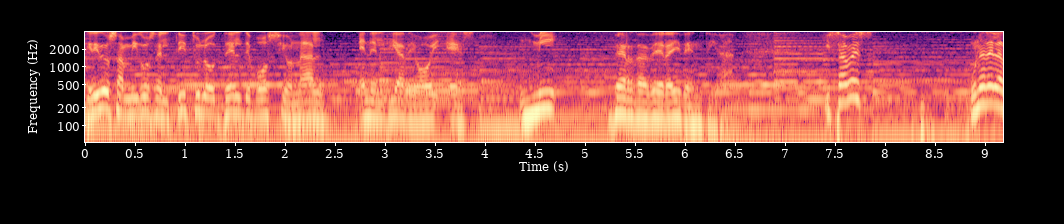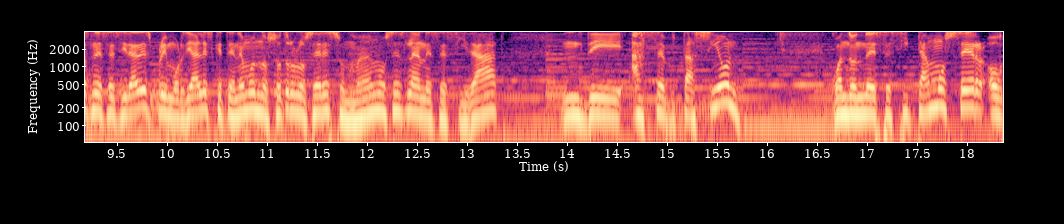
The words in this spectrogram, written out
Queridos amigos, el título del devocional en el día de hoy es Mi verdadera identidad. Y sabes, una de las necesidades primordiales que tenemos nosotros los seres humanos es la necesidad de aceptación. Cuando necesitamos ser o,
